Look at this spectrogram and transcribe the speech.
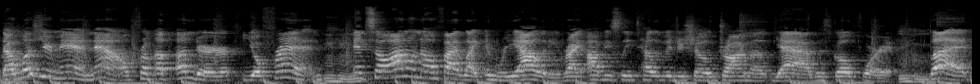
that was your man now from up under your friend. Mm-hmm. And so I don't know if I like in reality, right? Obviously, television show drama, yeah, let's go for it. Mm-hmm. But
